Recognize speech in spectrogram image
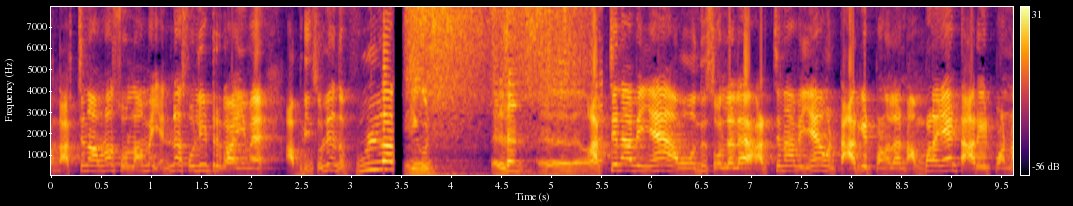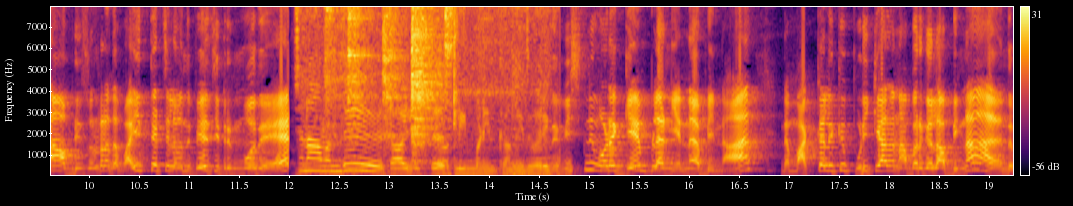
அந்த அர்ச்சனாவெல்லாம் சொல்லாம என்ன சொல்லிட்டு இருக்கான் இவன்? அப்படின்னு சொல்லி அந்த ஃபுல்லா வெரி குட் வெல் டன் அர்ச்சனாவை ஏன் அவன் வந்து சொல்லல? அர்ச்சனாவை ஏன் அவன் டார்கெட் பண்ணல? நம்மள ஏன் டார்கெட் பண்ணா அப்படின்னு சொல்ற அந்த வைத்தறிச்சல வந்து பேசிட்டு இருக்கும்போது நான் வந்து டாய்லெட் க்ளீன் பண்ணியிருக்காங்க இது வரைக்கும் விஷ்ணுவோட கேம் பிளான் என்ன அப்படின்னா இந்த மக்களுக்கு பிடிக்காத நபர்கள் அப்படின்னா இந்த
